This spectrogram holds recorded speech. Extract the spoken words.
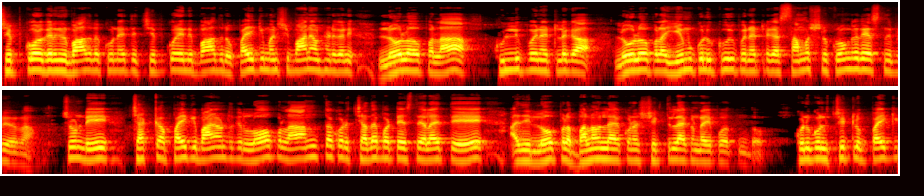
చెప్పుకోగలిగిన బాధలు కొన్ని అయితే చెప్పుకోలేని బాధలు. పైకి మనిషి బాగానే ఉంటున్నాడు కానీ లోపల కుళ్ళిపోయినట్లుగా లోపల ఎముకలు కూలిపోయినట్లుగా సమస్యలు కృంగదేస్తుంది ప్రియరా చూడండి చెక్క పైకి బాగానే ఉంటుంది కానీ లోపల అంతా కూడా చెదపట్టేస్తే ఎలా అయితే అది లోపల బలం లేకుండా శక్తి లేకుండా అయిపోతుందో. కొన్ని కొన్ని చెట్లు పైకి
